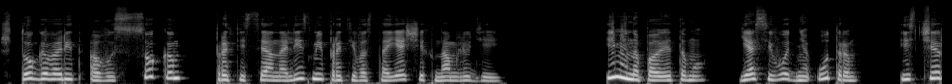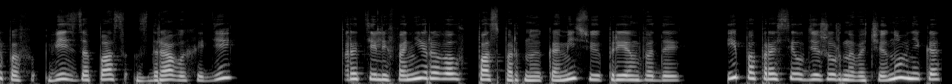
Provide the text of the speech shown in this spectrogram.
Что говорит о высоком профессионализме противостоящих нам людей. Именно поэтому я сегодня утром, исчерпав весь запас здравых идей, протелефонировал в паспортную комиссию при МВД и попросил дежурного чиновника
